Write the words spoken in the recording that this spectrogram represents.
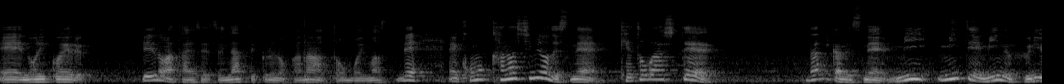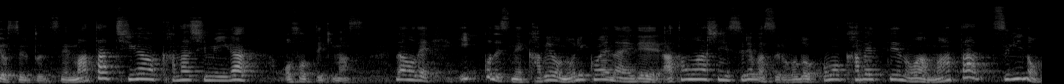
えー、乗り越えるっていうのが大切になってくるのかなと思います。で、えー、この悲しみをですね蹴飛ばして何かですね見見て見ぬふりをするとですねまた違う悲しみが襲ってきます。なので1個ですね壁を乗り越えないで後回しにすればするほどこの壁っていうのはまた次の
